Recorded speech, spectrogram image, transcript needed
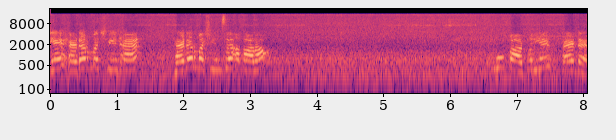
ये हेडर मशीन है। हेडर मशीन से हमारा का तो ये हेड है।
